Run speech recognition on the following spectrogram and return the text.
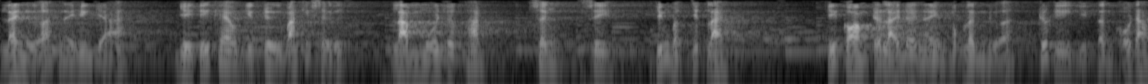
Lại nữa, này hiền giả, vì tỷ kheo diệt trừ ba kiết sử, làm mùi lược tham, sân, si, chứng bậc nhất lai. Chỉ còn trở lại đời này một lần nữa trước khi diệt tận khổ đau.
